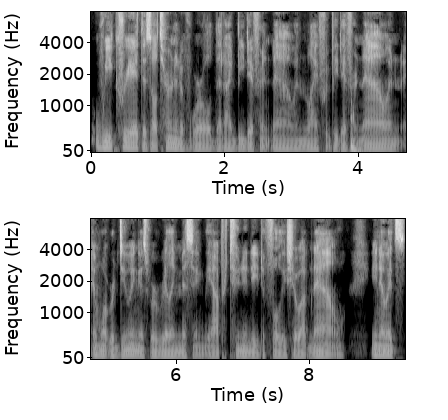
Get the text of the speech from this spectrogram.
we create this alternative world that I'd be different now and life would be different now. And, and what we're doing is we're really missing the opportunity to fully show up now. You know, mm-hmm. it's,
